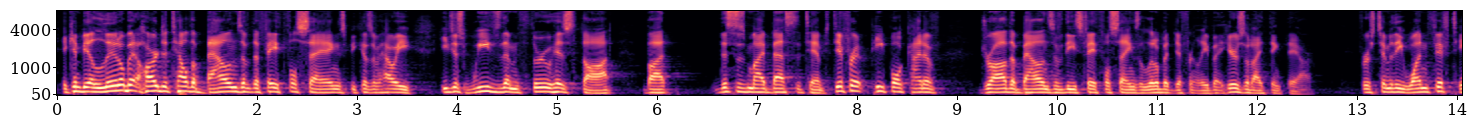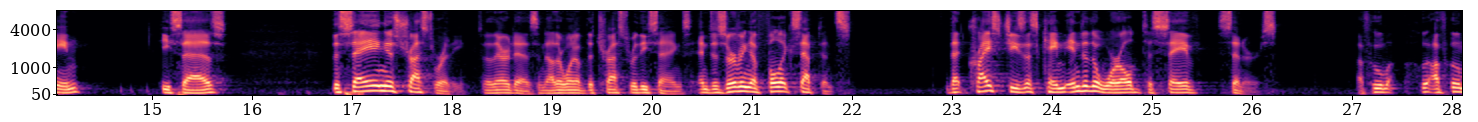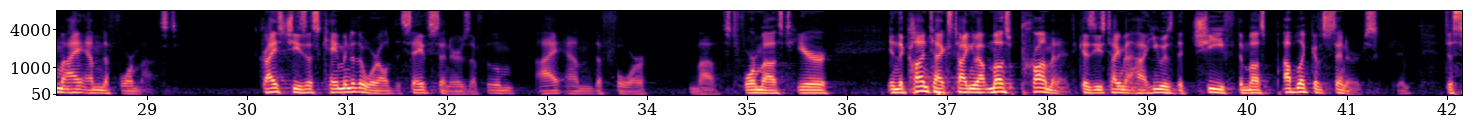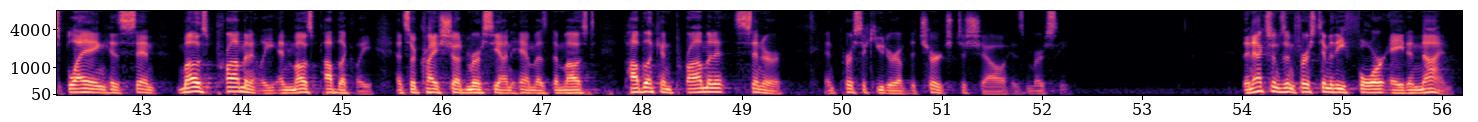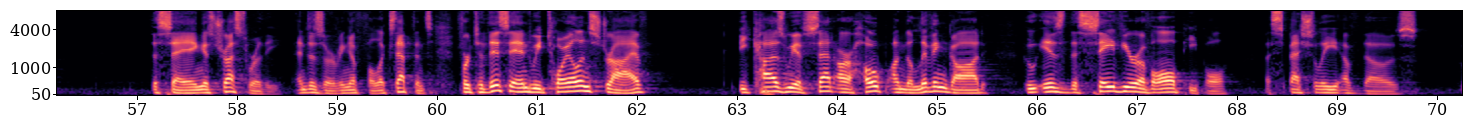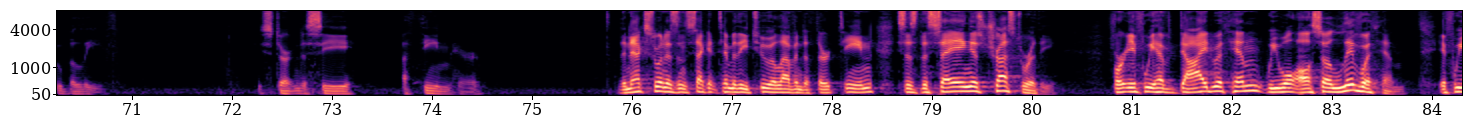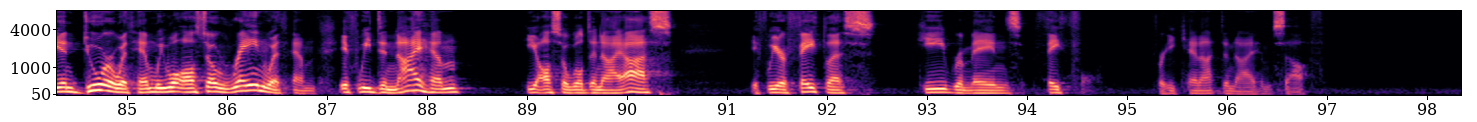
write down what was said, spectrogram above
It can be a little bit hard to tell the bounds of the faithful sayings because of how he, he just weaves them through his thought, but this is my best attempt. Different people kind of draw the bounds of these faithful sayings a little bit differently, but here's what I think they are. 1 Timothy 1:15, he says, "The saying is trustworthy." So there it is, another one of the trustworthy sayings, and deserving of full acceptance, that Christ Jesus came into the world to save sinners, of whom, of whom I am the foremost. Christ Jesus came into the world to save sinners, of whom I am the foremost. Foremost here in the context talking about most prominent, because he's talking about how he was the chief, the most public of sinners? Displaying his sin most prominently and most publicly. And so Christ showed mercy on him as the most public and prominent sinner and persecutor of the church to show his mercy. The next one's in 1 Timothy 4 8 and 9. The saying is trustworthy and deserving of full acceptance. For to this end we toil and strive because we have set our hope on the living God who is the Savior of all people, especially of those who believe. You're starting to see a theme here. The next one is in 2 Timothy 2 11 to 13. It says, The saying is trustworthy. For if we have died with him, we will also live with him. If we endure with him, we will also reign with him. If we deny him, he also will deny us. If we are faithless, he remains faithful for he cannot deny himself.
